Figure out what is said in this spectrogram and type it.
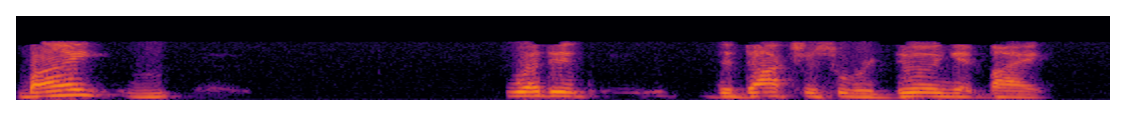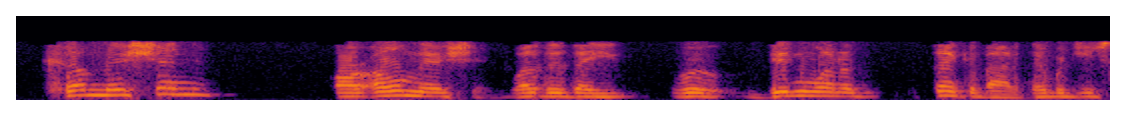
by whether the doctors who were doing it by commission or omission, whether they were, didn't want to think about it, they were just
